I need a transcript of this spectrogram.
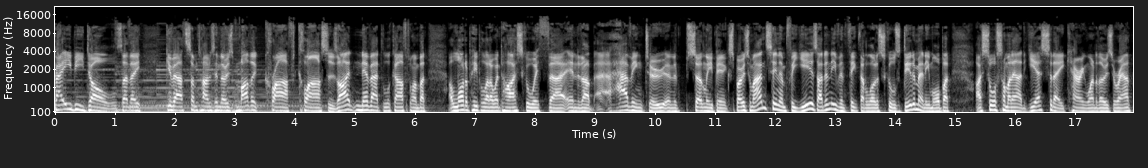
baby dolls that they give out sometimes in those mother craft classes. I never had to look after one, but a lot of people that I went to high school with uh, ended up uh, having to and certainly been exposed to them. I hadn't seen them for years. I didn't even think that a lot of schools did them anymore, but I saw someone out yesterday carrying one of those around.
